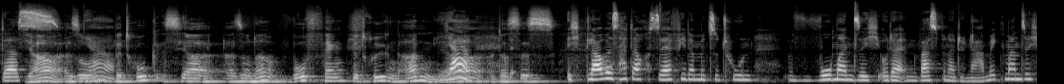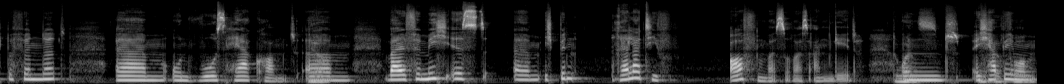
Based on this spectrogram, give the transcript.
Das, ja, also ja. Betrug ist ja, also ne, wo fängt Betrügen an? Ja, ja, das ist. Ich glaube, es hat auch sehr viel damit zu tun, wo man sich oder in was für einer Dynamik man sich befindet ähm, und wo es herkommt. Ja. Ähm, weil für mich ist, ähm, ich bin relativ offen, was sowas angeht. Du meinst, und ich habe ihm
